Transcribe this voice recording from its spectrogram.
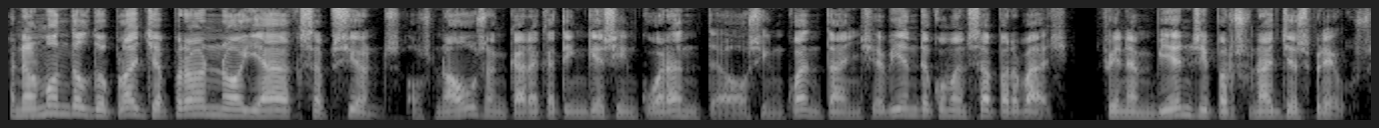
En el món del doblatge, però, no hi ha excepcions. Els nous, encara que tinguessin 40 o 50 anys, havien de començar per baix, fent ambients i personatges breus.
